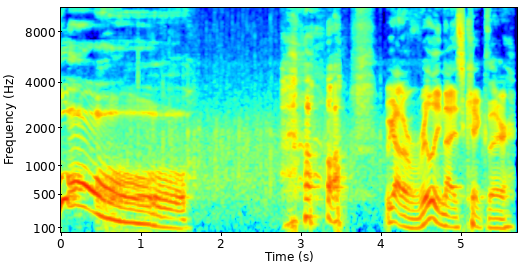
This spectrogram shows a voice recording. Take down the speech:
Whoa! we got a really nice kick there.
